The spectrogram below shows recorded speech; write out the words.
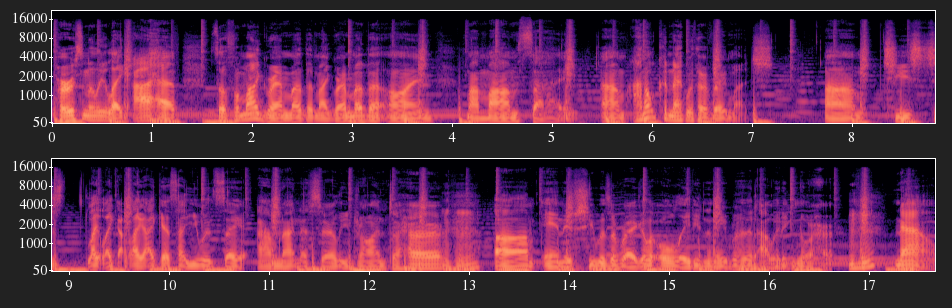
personally, like I have, so for my grandmother, my grandmother on my mom's side, um, I don't connect with her very much. Um, she's just like like like I guess how you would say I'm not necessarily drawn to her. Mm-hmm. Um, and if she was a regular old lady in the neighborhood, I would ignore her. Mm-hmm. Now,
